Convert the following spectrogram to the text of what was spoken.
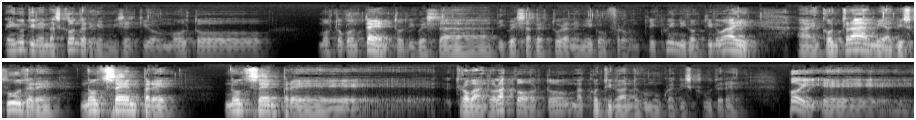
è inutile nascondere che mi sentivo molto, molto contento di questa, di questa, apertura nei miei confronti. Quindi continuai a incontrarmi, a discutere, non sempre, non sempre trovando l'accordo, ma continuando comunque a discutere. Poi eh,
